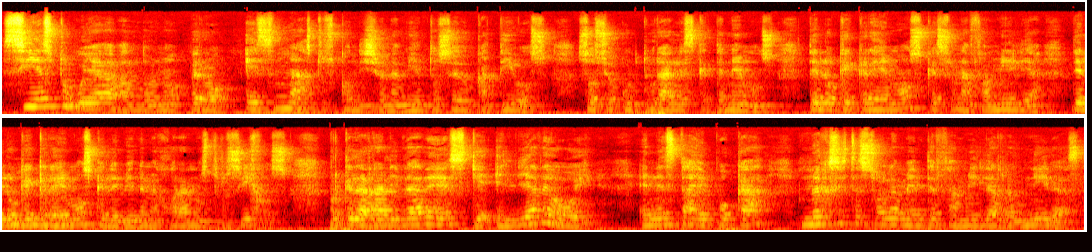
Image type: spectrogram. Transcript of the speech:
sí es tu huella de abandono, pero es más tus condicionamientos educativos, socioculturales que tenemos, de lo que creemos que es una familia, de lo que creemos que le viene mejor a nuestros hijos. Porque la realidad es que el día de hoy, en esta época, no existe solamente familias reunidas,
